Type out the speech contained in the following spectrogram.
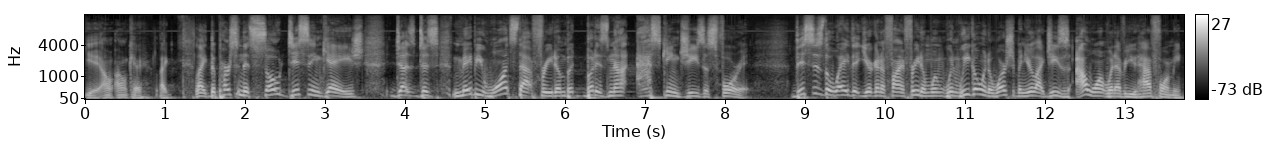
Yeah, I don't, I don't care. Like, like the person that's so disengaged does does maybe wants that freedom, but but is not asking Jesus for it. This is the way that you're going to find freedom. When, when we go into worship and you're like, Jesus, I want whatever you have for me.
